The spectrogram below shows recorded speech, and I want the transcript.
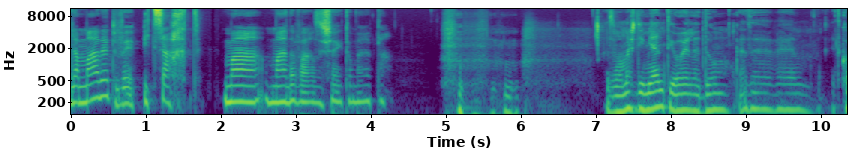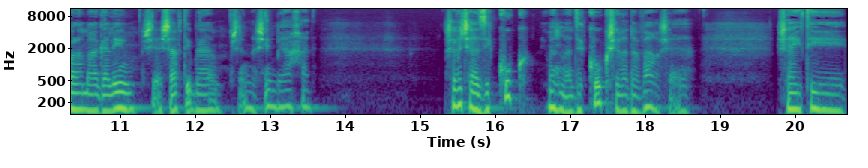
שלמדת ופיצחת, מה, מה הדבר הזה שהיית אומרת לה? אז ממש דמיינתי אוהל אדום כזה, ואת כל המעגלים שישבתי בהם, של נשים ביחד. אני חושבת שהזיקוק, זאת אומרת, זיקוק של הדבר ש... שהייתי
